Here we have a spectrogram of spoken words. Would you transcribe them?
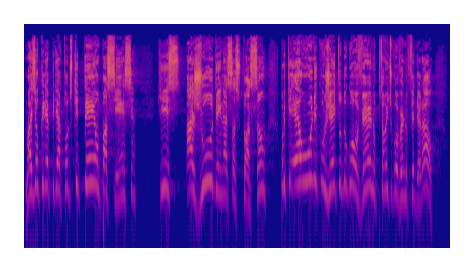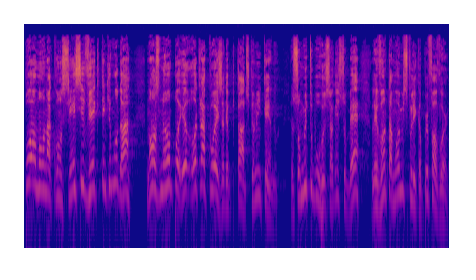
Mas eu queria pedir a todos que tenham paciência, que ajudem nessa situação, porque é o único jeito do governo, principalmente o governo federal, pôr a mão na consciência e ver que tem que mudar. Nós não. Outra coisa, deputados, que eu não entendo. Eu sou muito burro. Se alguém souber, levanta a mão e me explica, por favor.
